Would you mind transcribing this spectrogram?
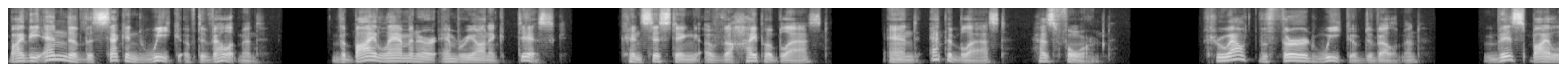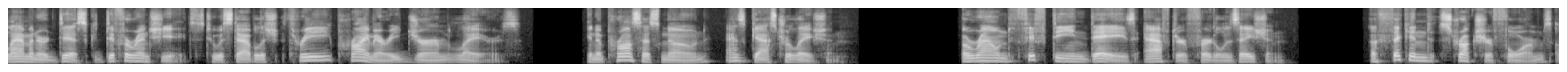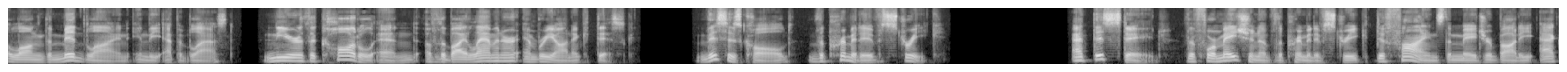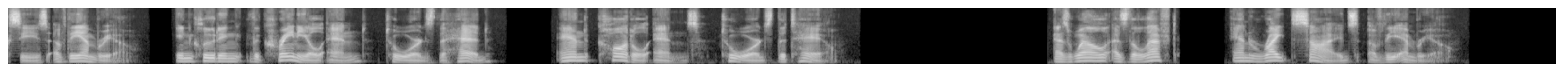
By the end of the second week of development, the bilaminar embryonic disc, consisting of the hypoblast and epiblast, has formed. Throughout the third week of development, this bilaminar disc differentiates to establish three primary germ layers in a process known as gastrulation. Around 15 days after fertilization, a thickened structure forms along the midline in the epiblast near the caudal end of the bilaminar embryonic disc. This is called the primitive streak. At this stage, the formation of the primitive streak defines the major body axes of the embryo, including the cranial end towards the head and caudal ends towards the tail, as well as the left and right sides of the embryo.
